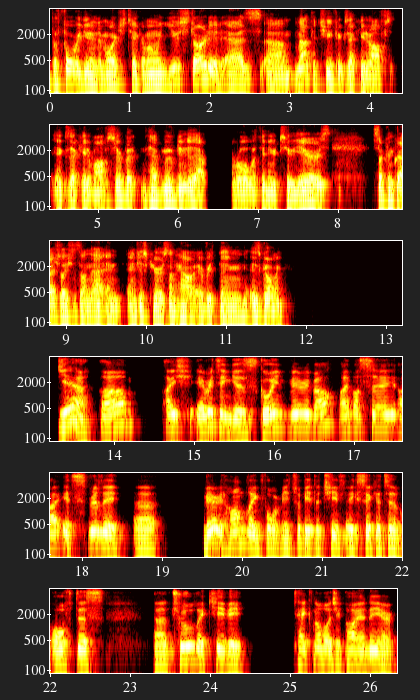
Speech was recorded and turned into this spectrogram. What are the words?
before we get into more, just take a moment. You started as um, not the chief executive officer, executive officer, but have moved into that role within your two years. So congratulations on that, and and just curious on how everything is going. Yeah, um, I, everything is going very well. I must say, I, it's really uh, very humbling for me to be the chief executive of this uh, truly Kiwi technology pioneer.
